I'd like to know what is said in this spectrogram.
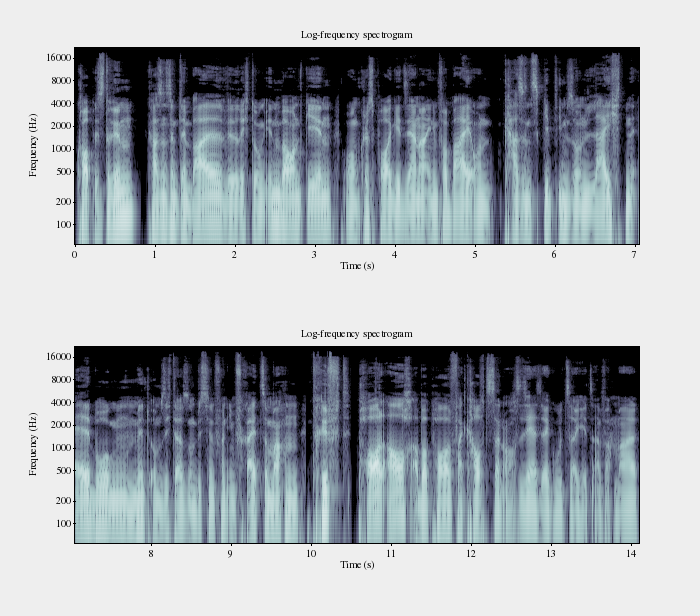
Korb ist drin, Cousins nimmt den Ball, will Richtung Inbound gehen und Chris Paul geht sehr nah an ihm vorbei und Cousins gibt ihm so einen leichten Ellbogen mit, um sich da so ein bisschen von ihm frei zu machen. Trifft Paul auch, aber Paul verkauft es dann auch sehr, sehr gut, sage ich jetzt einfach mal.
